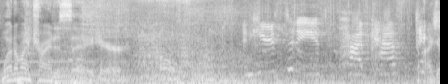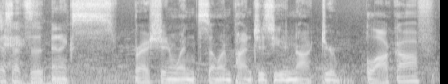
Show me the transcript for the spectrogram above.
What am I trying to say here? Here's today's podcast picture. I guess that's a, an expression when someone punches you, knocked your block off.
